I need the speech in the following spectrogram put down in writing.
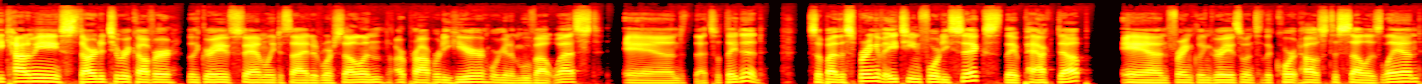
economy started to recover, the Graves family decided we're selling our property here, we're going to move out west, and that's what they did. So by the spring of 1846, they packed up and Franklin Graves went to the courthouse to sell his land.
